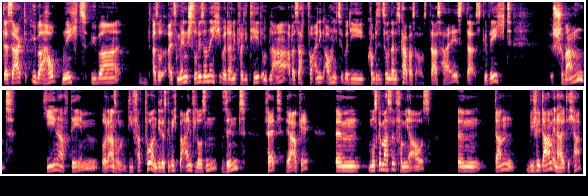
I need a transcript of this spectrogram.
Das sagt überhaupt nichts über, also als Mensch sowieso nicht, über deine Qualität und bla, aber sagt vor allen Dingen auch nichts über die Komposition deines Körpers aus. Das heißt, das Gewicht schwankt je nachdem, oder andersrum, die Faktoren, die das Gewicht beeinflussen, sind Fett, ja, okay, ähm, Muskelmasse von mir aus, ähm, dann wie viel Darminhalt ich habe,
